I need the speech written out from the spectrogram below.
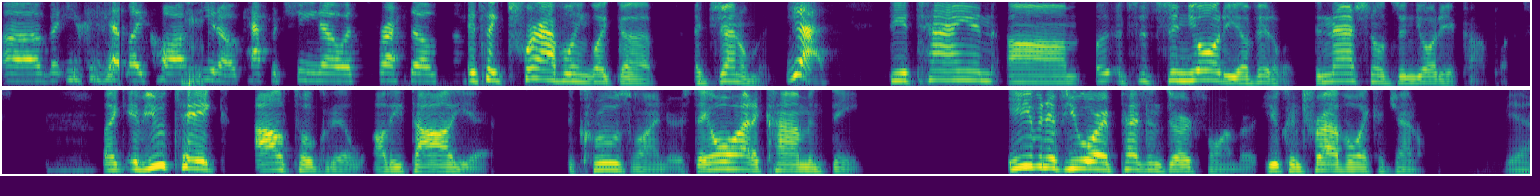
Uh, but you can get like coffee, you know, cappuccino, espresso. It's like traveling like a, a gentleman. Yes. The Italian, um, it's the Signoria of Italy, the National Signoria complex. Like if you take Alto Autogrill, Alitalia, the cruise liners, they all had a common theme. Even if you are a peasant dirt farmer, you can travel like a gentleman. Yeah.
